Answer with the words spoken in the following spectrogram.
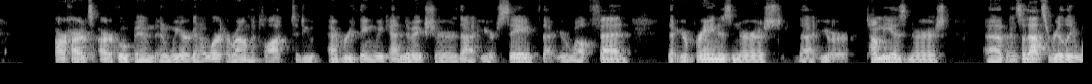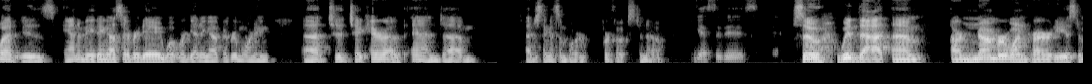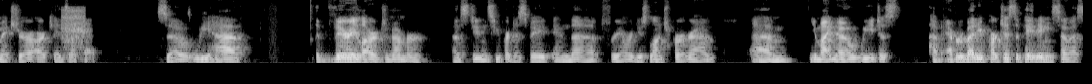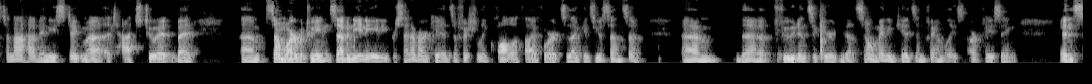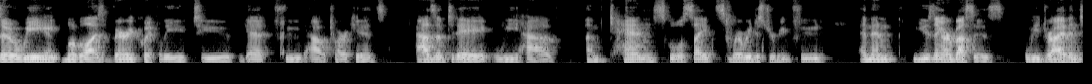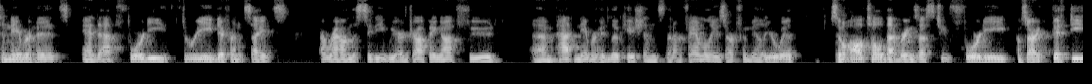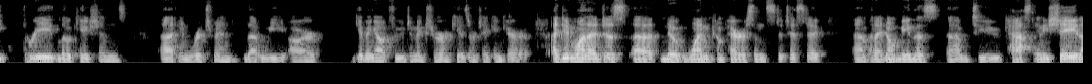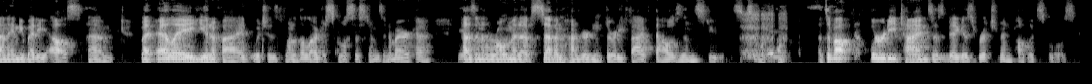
our hearts are open and we are going to work around the clock to do everything we can to make sure that you're safe, that you're well fed, that your brain is nourished, that your tummy is nourished. Um, and so that's really what is animating us every day, what we're getting up every morning uh, to take care of. And um, I just think it's important for folks to know. Yes, it is. So, with that, um, our number one priority is to make sure our kids are fed. So, we have a very large number of students who participate in the free and reduced lunch program. Um, you might know we just have everybody participating so as to not have any stigma attached to it, but um, somewhere between 70 and 80% of our kids officially qualify for it. So that gives you a sense of um, the food insecurity that so many kids and families are facing. And so we yeah. mobilized very quickly to get food out to our kids. As of today, we have um, 10 school sites where we distribute food. And then using our buses, we drive into neighborhoods, and at 43 different sites around the city, we are dropping off food um, at neighborhood locations that our families are familiar with. So all told, that brings us to 40, I'm sorry, 53 locations uh, in Richmond that we are giving out food to make sure our kids are taken care of. I did want to just uh, note one comparison statistic, um, and I don't mean this um, to cast any shade on anybody else, um, but LA Unified, which is one of the largest school systems in America, yeah. has an enrollment of 735,000 students. So that's about 30 times as big as Richmond Public Schools.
